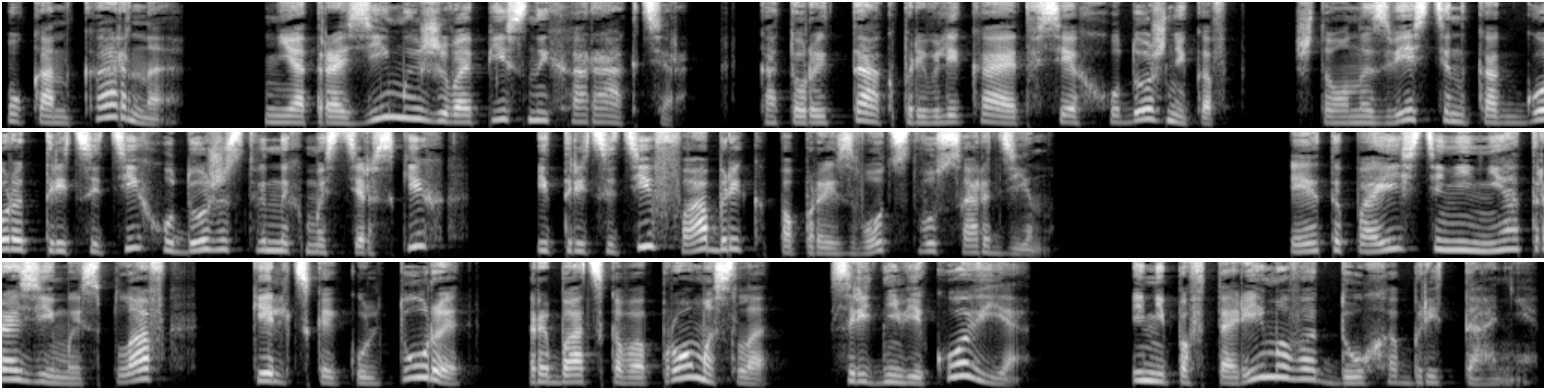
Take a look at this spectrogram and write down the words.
«У Конкарна неотразимый живописный характер, который так привлекает всех художников, что он известен как город 30 художественных мастерских и 30 фабрик по производству сардин. И это поистине неотразимый сплав кельтской культуры, рыбацкого промысла, средневековья и неповторимого духа Британии.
